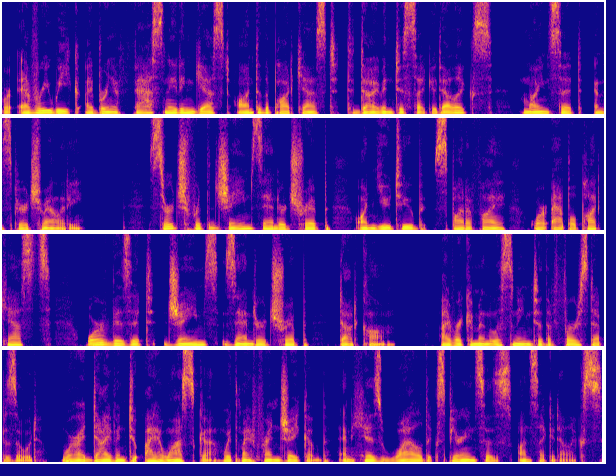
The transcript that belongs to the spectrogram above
where every week I bring a fascinating guest onto the podcast to dive into psychedelics mindset, and spirituality. Search for the James Xander Trip on YouTube, Spotify, or Apple Podcasts, or visit jamesxandertrip.com. I recommend listening to the first episode, where I dive into ayahuasca with my friend Jacob and his wild experiences on psychedelics.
